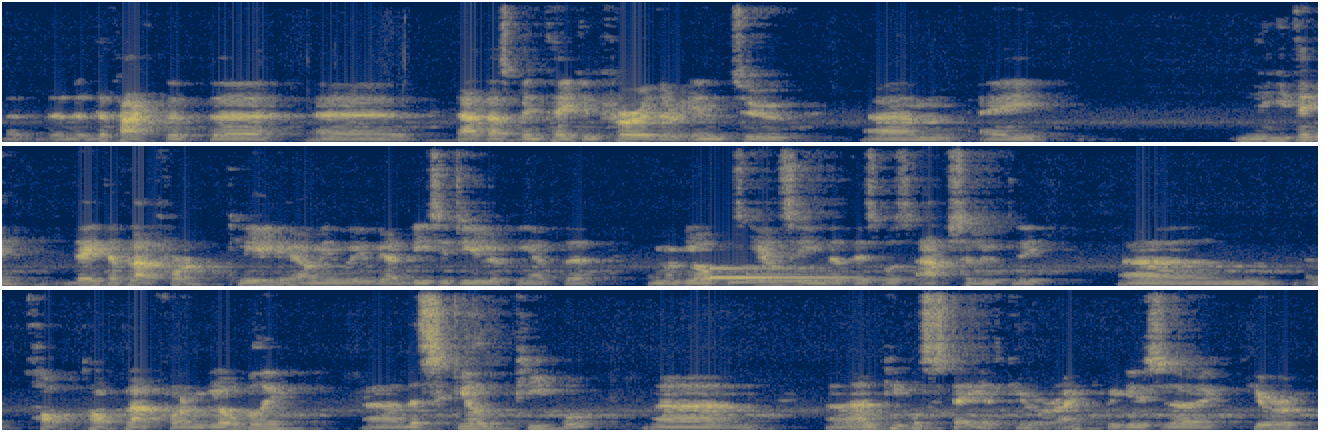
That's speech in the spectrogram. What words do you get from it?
the, the fact that uh, that has been taken further into um, a leading data platform. Clearly, I mean, we, we had BCG looking at the from a global scale, seeing that this was absolutely um, top top platform globally. Uh, the skilled people um, and people stay at Cure, right? Because uh, Cure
